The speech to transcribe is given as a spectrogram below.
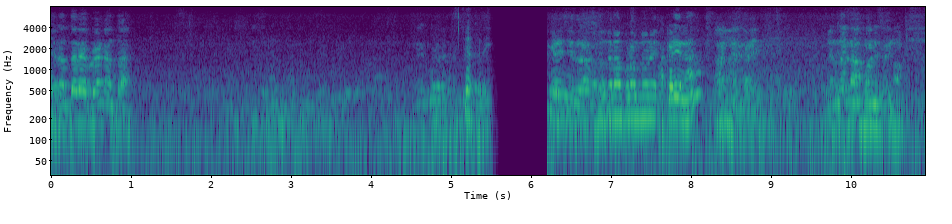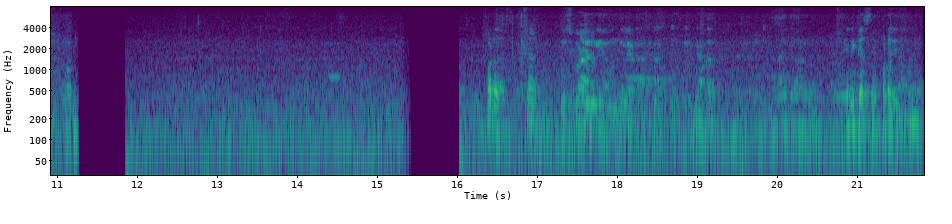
మీరంతా రేపు రండి అంతా. సుందరాపురంలోనే. అక్కడేనా? అక్కడే. మీ అందరిని ఆహ్వానిస్తున్నాం. ఫోటో. సార్. తీసుకోవడానికి ఏముంది ఫోటో గారు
